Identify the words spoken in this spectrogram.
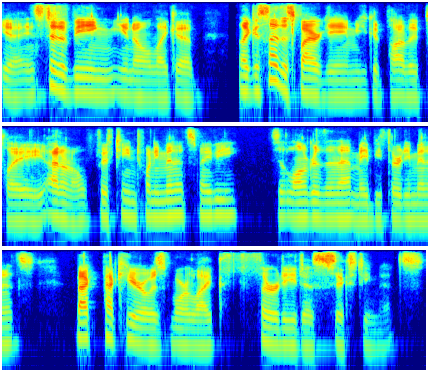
Yeah, instead of being, you know, like a like a Slay the Spire game, you could probably play, I don't know, 15, 20 minutes maybe. Is it longer than that? Maybe 30 minutes. Backpack Hero is more like 30 to 60 minutes,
